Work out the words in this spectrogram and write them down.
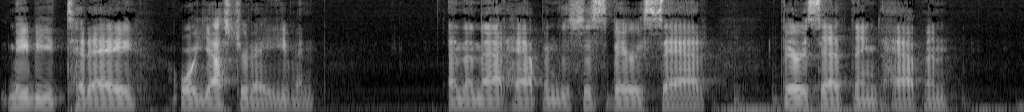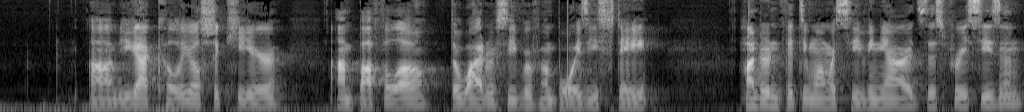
maybe today or yesterday even. And then that happened. It's just very sad. Very sad thing to happen. Um, you got Khalil Shakir on Buffalo, the wide receiver from Boise State. 151 receiving yards this preseason.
